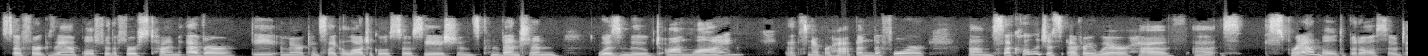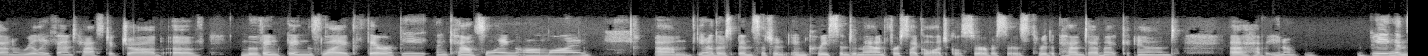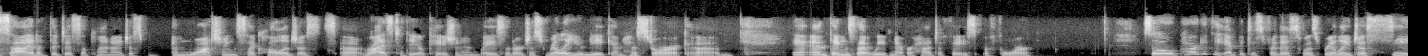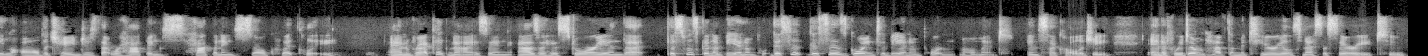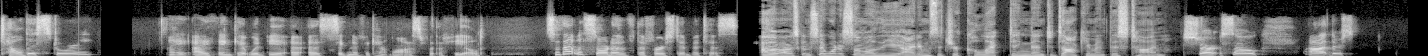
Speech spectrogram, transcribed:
So, for example, for the first time ever, the American Psychological Association's convention was moved online. That's never happened before. Um, psychologists everywhere have uh, scrambled, but also done a really fantastic job of moving things like therapy and counseling online. Um, you know, there's been such an increase in demand for psychological services through the pandemic, and uh, have you know. Being inside of the discipline, I just am watching psychologists uh, rise to the occasion in ways that are just really unique and historic, um, and, and things that we've never had to face before. So part of the impetus for this was really just seeing all the changes that were happening happening so quickly and recognizing as a historian that this was going to be an important this is this is going to be an important moment in psychology and if we don't have the materials necessary to tell this story i, I think it would be a, a significant loss for the field so that was sort of the first impetus uh, I was going to say, what are some of the items that you're collecting then to document this time? Sure. So uh, there's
